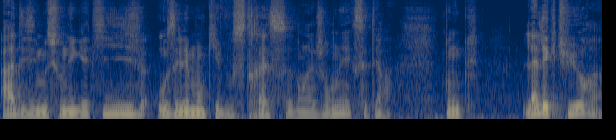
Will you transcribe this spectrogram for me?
à des émotions négatives, aux éléments qui vous stressent dans la journée, etc. Donc, la lecture,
